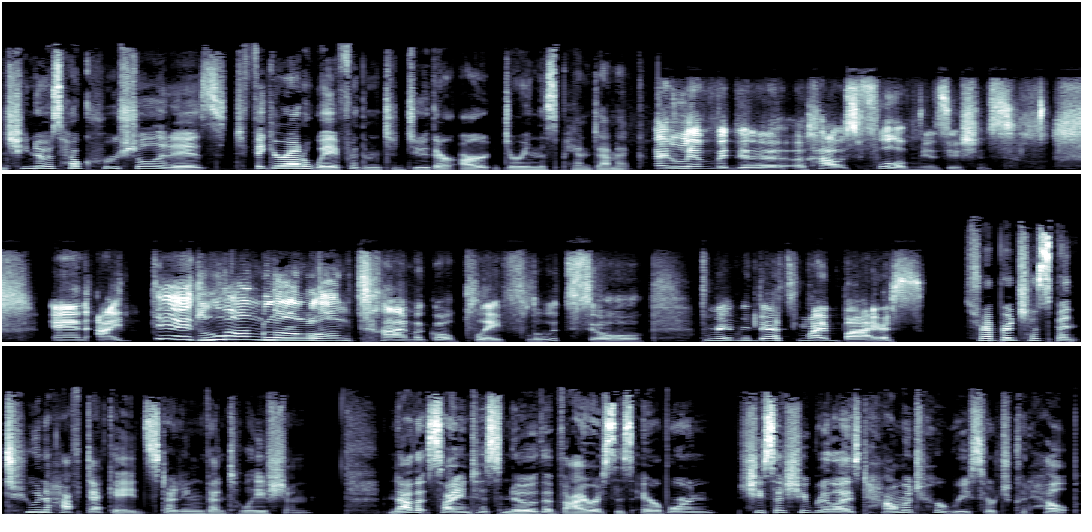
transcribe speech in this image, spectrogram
and she knows how crucial it is to figure out a way for them to do their art during this pandemic. I live with a, house full of musicians, and I did long, long, long time ago play flute, so maybe that's my bias. Srebric has spent two and a half decades studying ventilation. Now that scientists know the virus is airborne, she says she realized how much her research could help,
